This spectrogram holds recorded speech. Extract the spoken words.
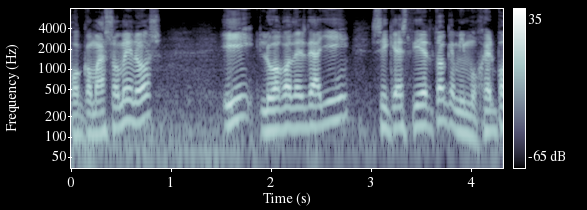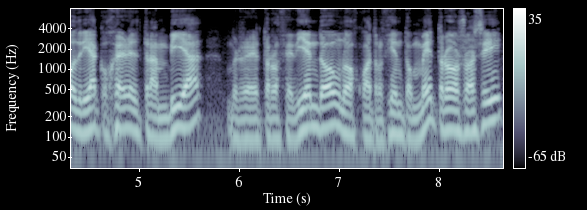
poco más o menos, y luego desde allí sí que es cierto que mi mujer podría coger el tranvía retrocediendo unos 400 metros o así,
